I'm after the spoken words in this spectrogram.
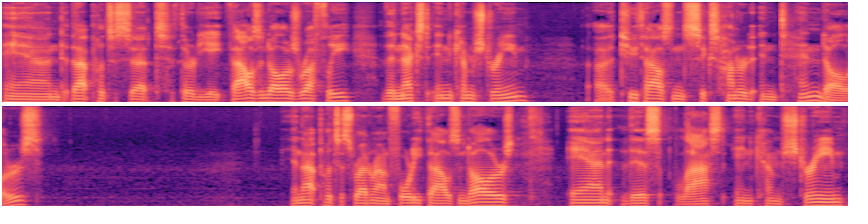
And that puts us at $38,000 roughly. The next income stream, uh, $2,610. And that puts us right around $40,000. And this last income stream,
